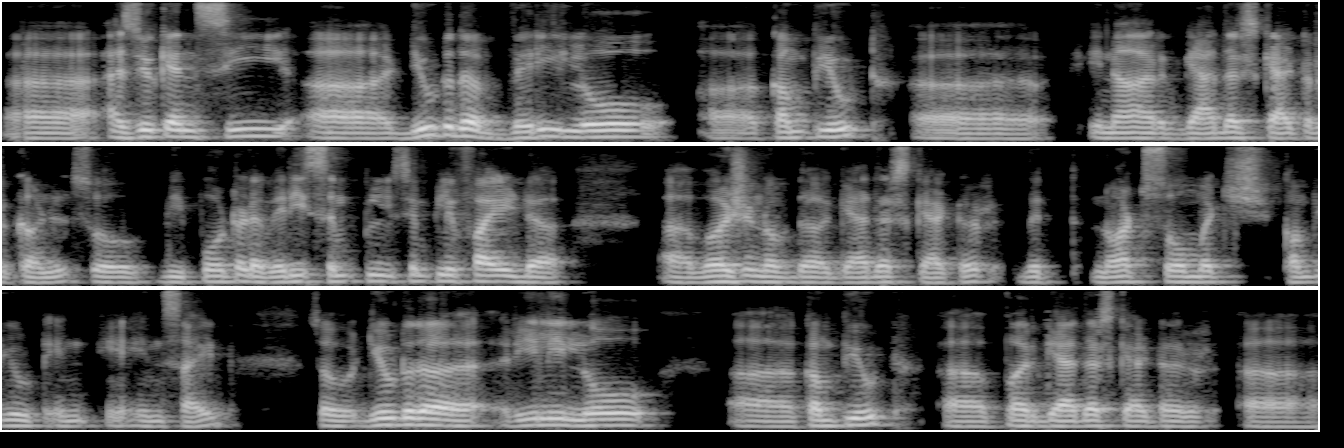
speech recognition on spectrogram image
As you can see, due to the very low compute in our gather scatter kernel. So we ported a very simple, simplified uh, uh, version of the gather scatter with not so much compute in, in inside. So due to the really low uh, compute uh, per gather scatter uh,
